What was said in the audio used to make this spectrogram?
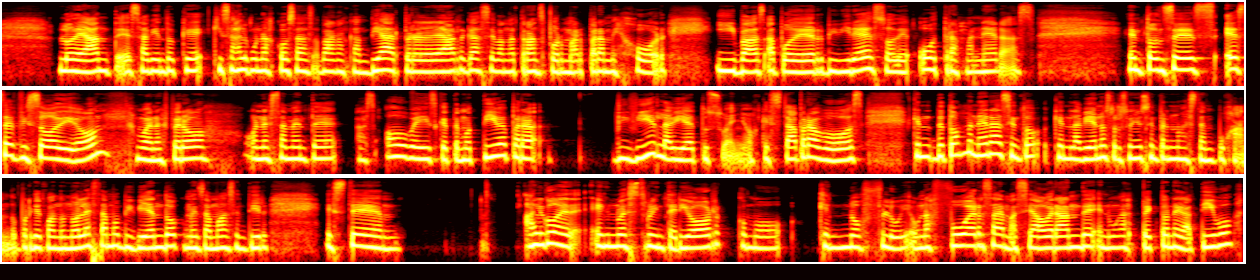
lo de antes, sabiendo que quizás algunas cosas van a cambiar, pero a la larga se van a transformar para mejor y vas a poder vivir eso de otras maneras. Entonces, este episodio, bueno, espero honestamente, as always, que te motive para vivir la vida de tus sueños, que está para vos, que de todas maneras siento que en la vida de nuestros sueños siempre nos está empujando, porque cuando no la estamos viviendo comenzamos a sentir este algo en nuestro interior como que no fluye, una fuerza demasiado grande en un aspecto negativo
